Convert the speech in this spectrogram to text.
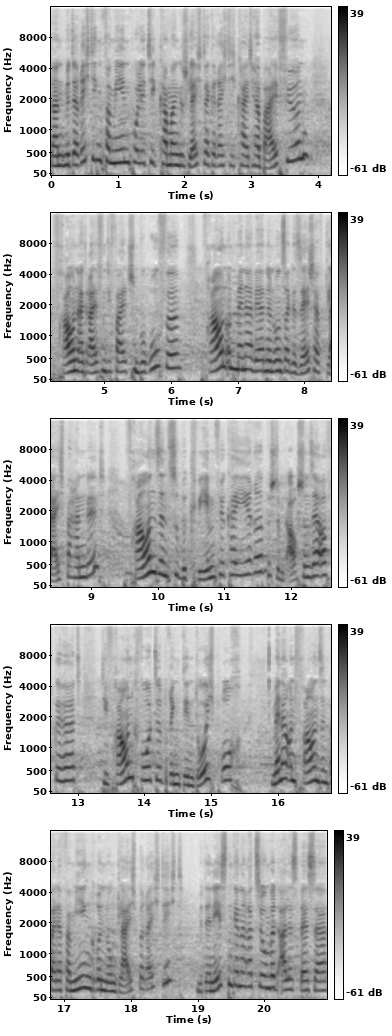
Dann mit der richtigen Familienpolitik kann man Geschlechtergerechtigkeit herbeiführen. Frauen ergreifen die falschen Berufe. Frauen und Männer werden in unserer Gesellschaft gleich behandelt. Frauen sind zu bequem für Karriere, bestimmt auch schon sehr oft gehört. Die Frauenquote bringt den Durchbruch. Männer und Frauen sind bei der Familiengründung gleichberechtigt. Mit der nächsten Generation wird alles besser.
